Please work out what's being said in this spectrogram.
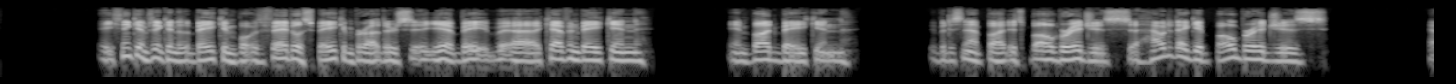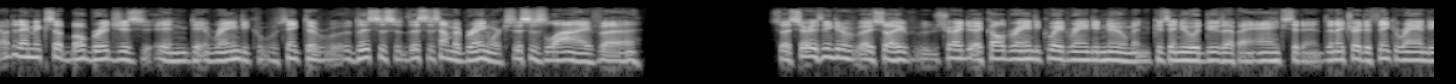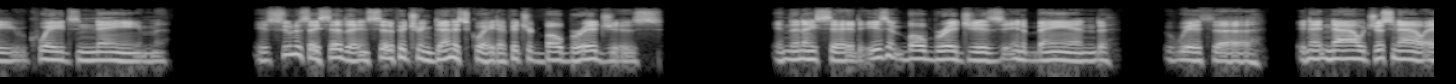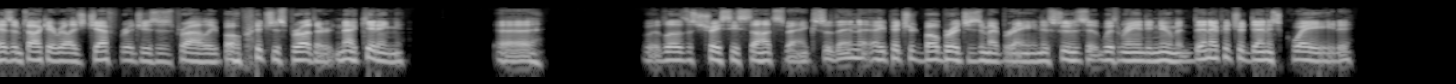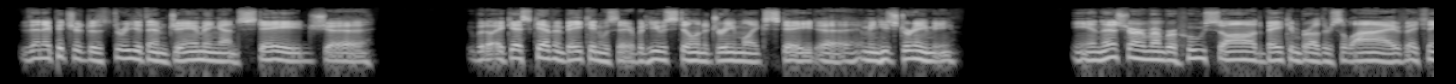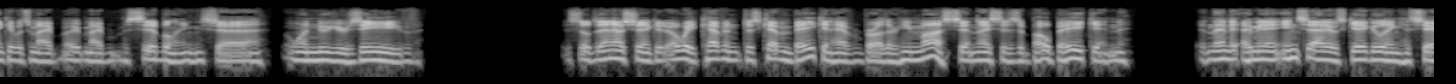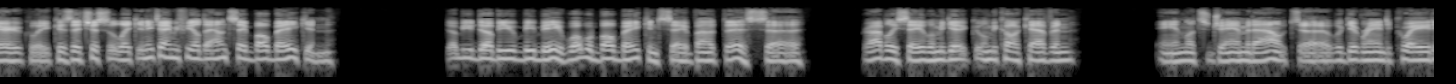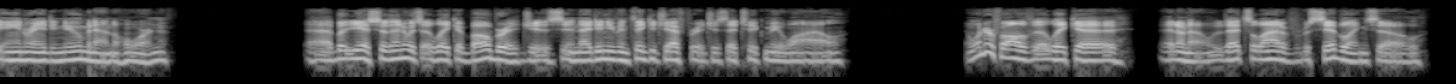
I think I'm thinking of the Bacon, the fabulous Bacon brothers. Uh, yeah, ba- uh, Kevin Bacon and Bud Bacon. But it's not Bud, it's Beau Bridges. how did I get Beau Bridges how did I mix up Beau Bridges and Randy? Think that this is this is how my brain works. This is live. Uh, so I started thinking of. So I tried. I called Randy Quaid Randy Newman because I knew I'd do that by accident. Then I tried to think of Randy Quaid's name. As soon as I said that, instead of picturing Dennis Quaid, I pictured Beau Bridges. And then I said, "Isn't Beau Bridges in a band with?" Uh, and now, just now, as I'm talking, I realize Jeff Bridges is probably Beau Bridges' brother. Not kidding. Uh, let's trace these thoughts back. So then I pictured Beau Bridges in my brain as soon as it, with Randy Newman. Then I pictured Dennis Quaid. Then I pictured the three of them jamming on stage. Uh, but I guess Kevin Bacon was there, but he was still in a dreamlike state. Uh, I mean, he's dreamy. And then I trying to remember who saw the Bacon Brothers live. I think it was my my siblings uh, one New Year's Eve. So then I was thinking, oh wait, Kevin does Kevin Bacon have a brother? He must. And I said, is it Beau Bacon? And then I mean, inside I was giggling hysterically because it's just like anytime you feel down, say Bo Bacon. WWBB. What would Bo Bacon say about this? Uh, probably say, let me get, let me call Kevin and let's jam it out. Uh, we'll get Randy Quaid and Randy Newman on the horn. Uh, but yeah, so then it was uh, like a Beau Bridges, and I didn't even think of Jeff Bridges. That took me a while. I wonder if all of uh, like uh, I don't know. That's a lot of siblings, though.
